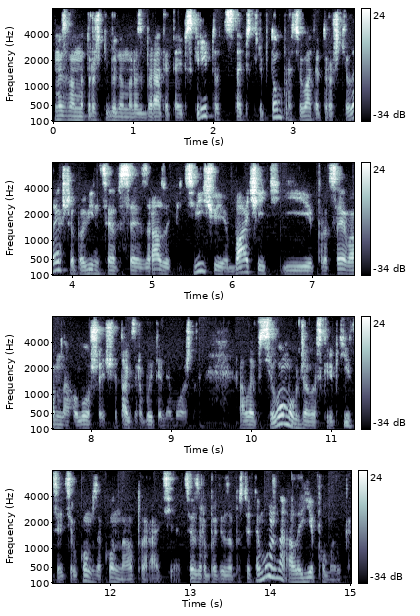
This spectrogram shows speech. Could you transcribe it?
Ми з вами трошки будемо розбирати TypeScript, от з TypeScript працювати трошки легше, бо він це все зразу підсвічує, бачить і про це вам наголошує, що так зробити не можна. Але в цілому в JavaScript це цілком законна операція. Це зробити запустити можна, але є помилка.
